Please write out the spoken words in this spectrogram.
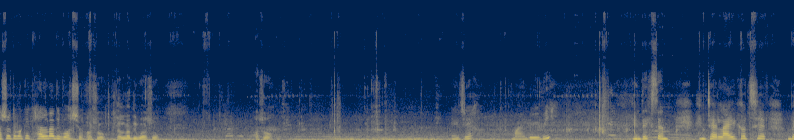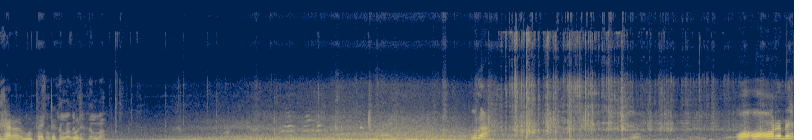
আসো তোমাকে খেলনা দিব আসো। আসো খেলনা দিব আসো। আসো। এই যে মাই বেবি দেখছেন এটা লাইক হচ্ছে ভেড়ার মতো একটা কুকুর। খেলনা। পুরা ও ও ওরে দেখ।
